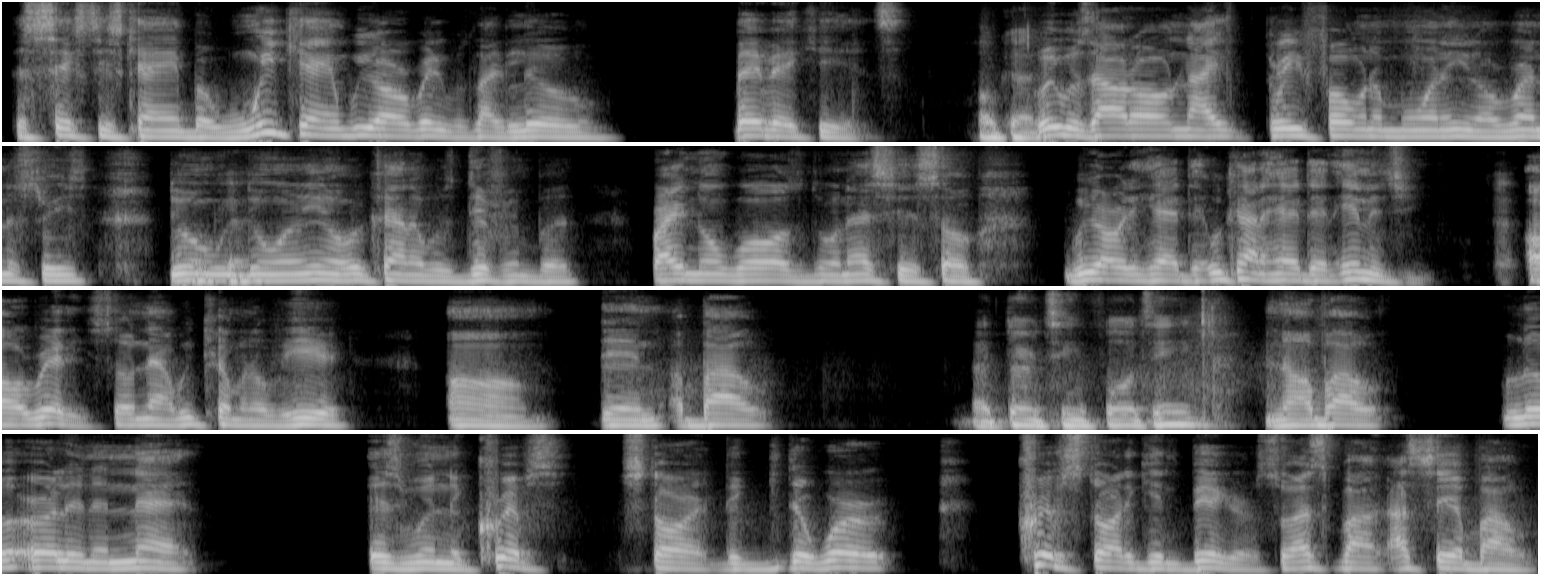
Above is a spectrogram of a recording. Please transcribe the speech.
the 60s came. But when we came, we already was like little baby kids. Okay. We was out all night, three, four in the morning, you know, running the streets, doing what we Okay. doing. You know, it kind of was different, but writing on walls, doing that shit. So we already had that. We kind of had that energy Okay. already. So now we coming over here. Um, then about At 13, 14? you know about a little earlier than that is when the Crips started. The the word Crips started getting bigger. So that's about I say about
